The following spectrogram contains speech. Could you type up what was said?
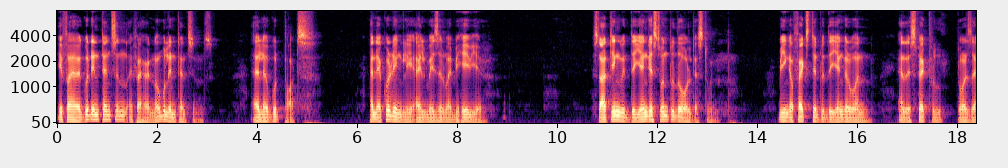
If I have a good intention, if I have noble intentions, I'll have good thoughts. And accordingly, I'll measure my behavior, starting with the youngest one to the oldest one, being affectionate with the younger one and respectful towards the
